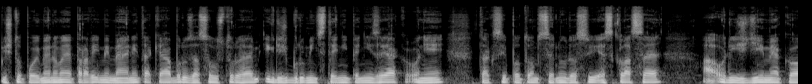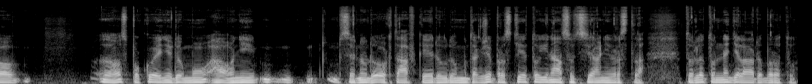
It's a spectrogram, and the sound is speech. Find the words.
když to pojmenujeme pravými jmény, tak já budu za soustruhem, i když budu mít stejný peníze jak oni, tak si potom sednu do své S-klase a odjíždím jako no, spokojeně domů a oni sednou do oktávky, jedou domů, takže prostě je to jiná sociální vrstva. Tohle to nedělá dobrotu.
